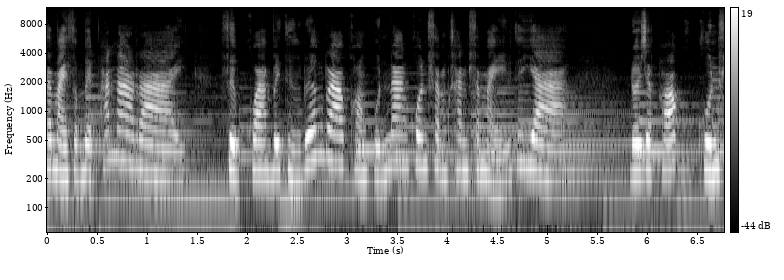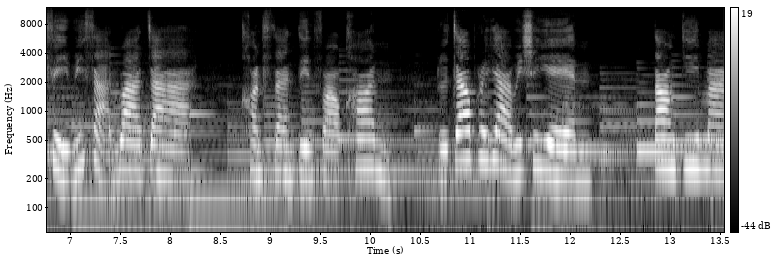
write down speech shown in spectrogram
สมัยสมเด็จพระนารายณ์ สืบความไปถึงเรื่องราวของขุนนางคนสำคัญสมัยอยุธยา โดยเฉพาะขุนศรีวิสารวาจา คอนสแตนตินฟอลคอน หรือเจ้าพระยาวิชาเยนทร์ ตองกีมาร์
